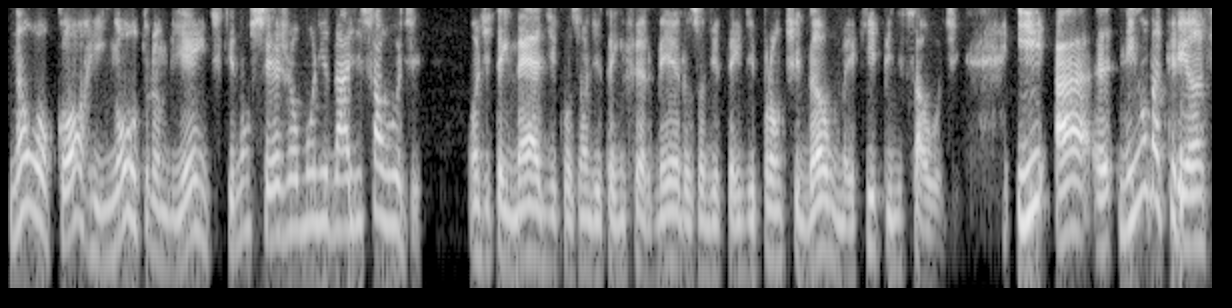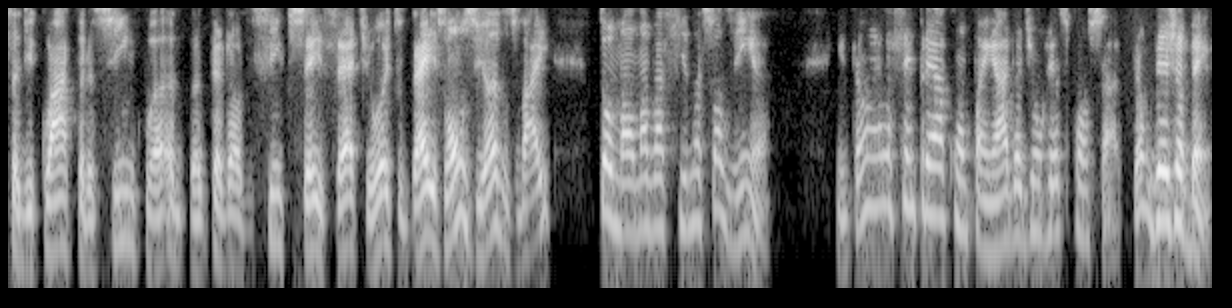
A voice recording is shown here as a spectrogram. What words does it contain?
não ocorre em outro ambiente que não seja uma unidade de saúde onde tem médicos, onde tem enfermeiros, onde tem de prontidão uma equipe de saúde. E a, eh, nenhuma criança de 4, 5, perdão, de 5, 6, 7, 8, 10, 11 anos vai tomar uma vacina sozinha. Então, ela sempre é acompanhada de um responsável. Então, veja bem,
